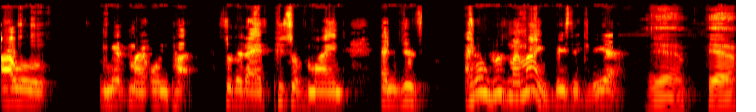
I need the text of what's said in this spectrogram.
I will map my own path so that I have peace of mind and just I don't lose my mind, basically. Yeah. Yeah, yeah.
